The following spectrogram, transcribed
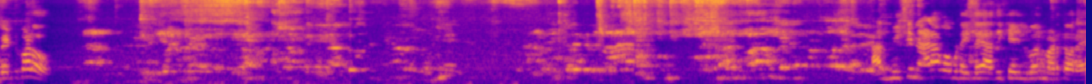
ಬೆಟ್ಕೊಳ್ಳೋ ಅದ್ ಮಿಷಿನ್ ಹಾಳಾಗೋಗ್ಬಿಟ್ಟೈತೆ ಅದಕ್ಕೆ ಇಲ್ಲಿ ಬಂದ್ ಮಾಡ್ತಾವ್ರೆ.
